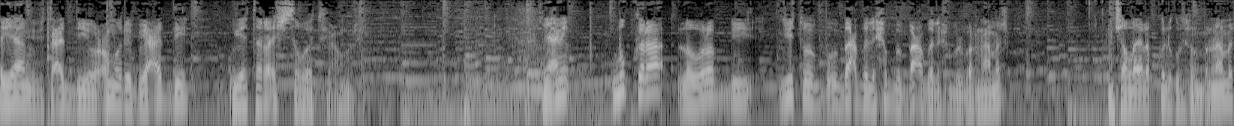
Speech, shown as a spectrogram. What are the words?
أيامي بتعدي وعمري بيعدي ويا ترى إيش سويت في عمري؟ يعني بكرة لو ربي جيتوا بعض اللي يحب بعض اللي يحب البرنامج إن شاء الله يا رب كلكم تحبوا البرنامج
